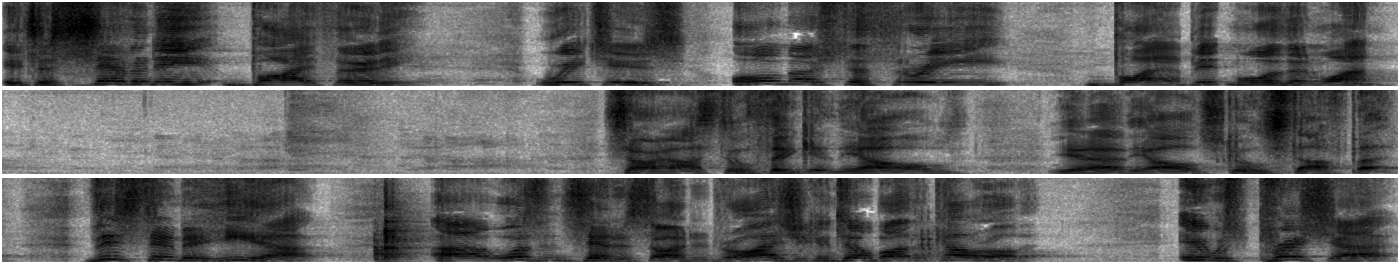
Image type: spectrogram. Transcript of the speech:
It's a 70 by 30, which is almost a three by a bit more than one. Sorry, I still think in the old, you know, the old school stuff. But this timber here uh, wasn't set aside to dry, as you can tell by the colour of it. It was pressure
